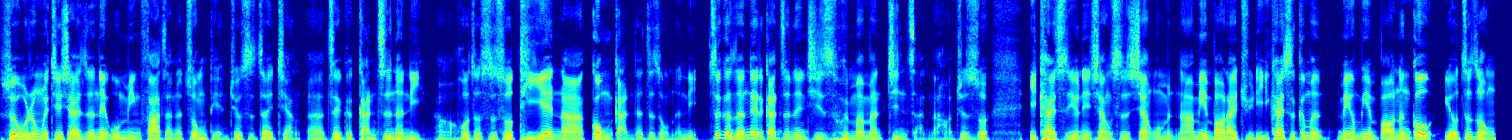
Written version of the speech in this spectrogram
所以我认为接下来人类文明发展的重点就是在讲呃这个感知能力啊，或者是说体验呐、共感的这种能力。这个人类的感知能力其实会慢慢进展的哈，就是说一开始有点像是像我们拿面包来举例，一开始根本没有面包能够有这种。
